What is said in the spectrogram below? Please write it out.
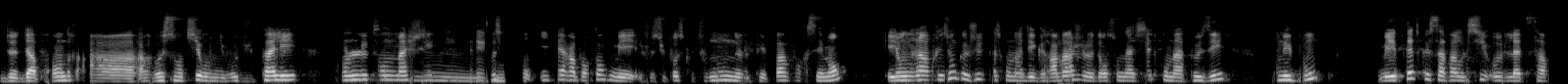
d'apprendre à, à, ressentir au niveau du palais, prendre le temps de mâcher. C'est des choses mmh. qui sont hyper importantes, mais je suppose que tout le monde ne le fait pas forcément. Et on a l'impression que juste parce qu'on a des grammages dans son assiette qu'on a pesé, on est bon. Mais peut-être que ça va aussi au-delà de ça.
